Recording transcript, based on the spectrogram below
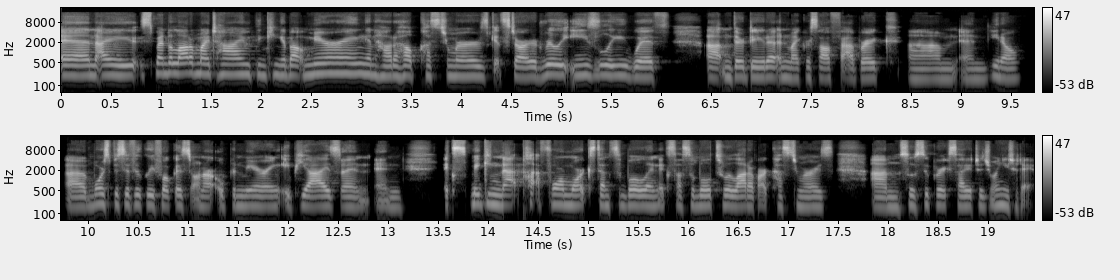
and I spend a lot of my time thinking about mirroring and how to help customers get started really easily with um, their data in Microsoft Fabric, um, and you know, uh, more specifically focused on our open mirroring APIs and and making that platform more extensible and accessible to a lot of our customers. Um, so super excited to join you today.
